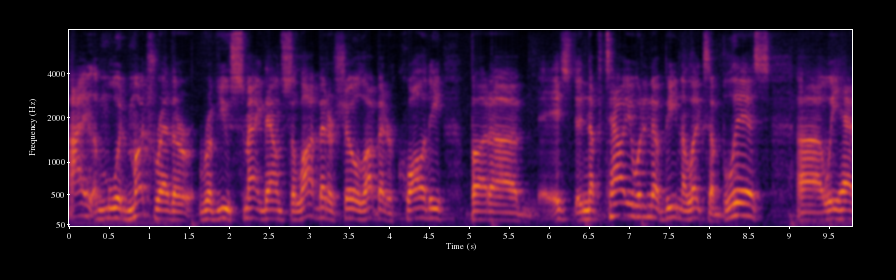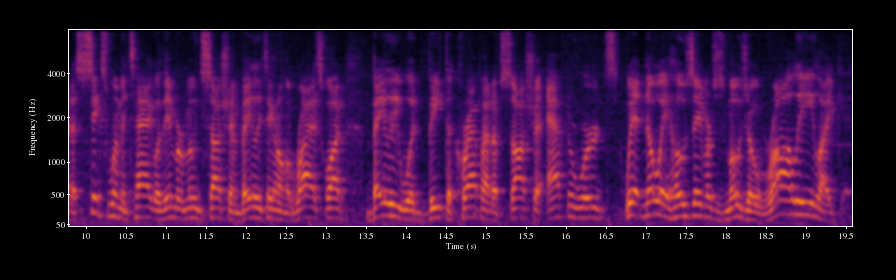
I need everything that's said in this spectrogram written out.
I would much rather review SmackDown. Just a lot better show, a lot better quality. But uh, it's, Natalya would end up beating Alexa Bliss. Uh, we had a six-women tag with Ember Moon, Sasha, and Bayley taking on the Riot Squad. Bayley would beat the crap out of Sasha afterwards. We had No Way Jose versus Mojo Rawley. Like,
